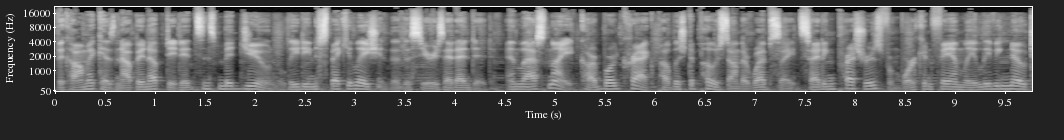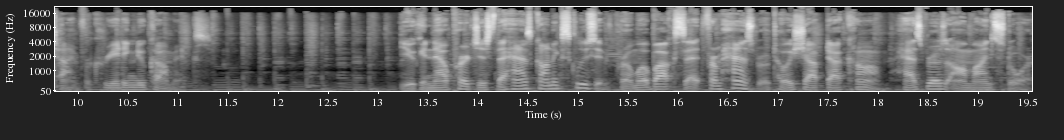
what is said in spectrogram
The comic has not been updated since mid June, leading to speculation that the series had ended. And last night, Cardboard Crack published a post on their website citing pressures from work and family, leaving no time for creating new comics. You can now purchase the HasCon exclusive promo box set from HasbroToyShop.com, Hasbro's online store.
